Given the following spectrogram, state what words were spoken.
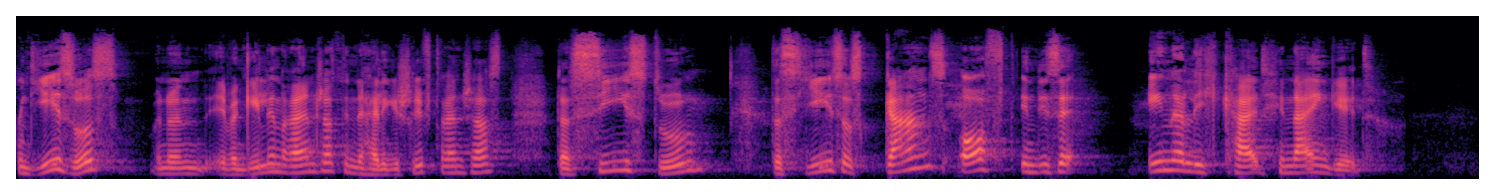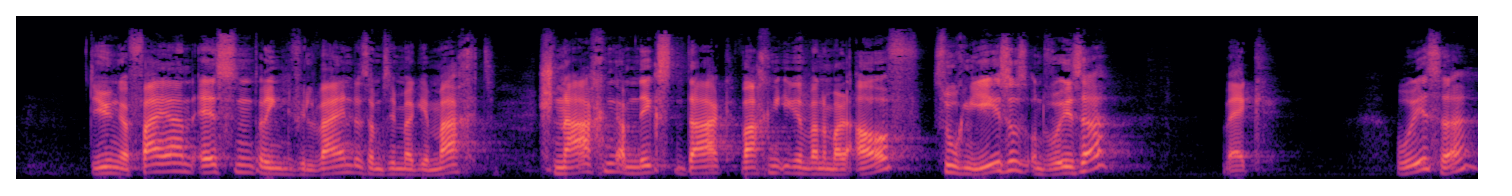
Und Jesus, wenn du in Evangelien reinschaust, in die Heilige Schrift reinschaust, da siehst du, dass Jesus ganz oft in diese Innerlichkeit hineingeht. Die Jünger feiern, essen, trinken viel Wein, das haben sie immer gemacht, schnarchen am nächsten Tag, wachen irgendwann einmal auf, suchen Jesus und wo ist er? Weg. Wo ist er?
